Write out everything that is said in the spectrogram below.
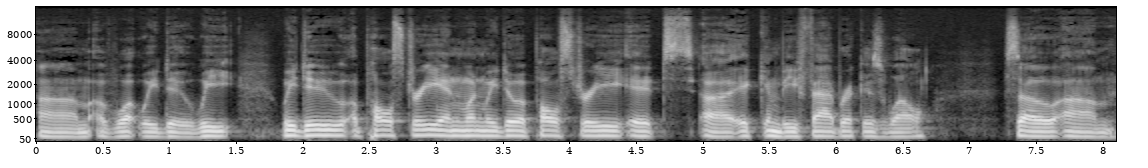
um, of what we do. We we do upholstery, and when we do upholstery, it's it can be fabric as well. So um,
